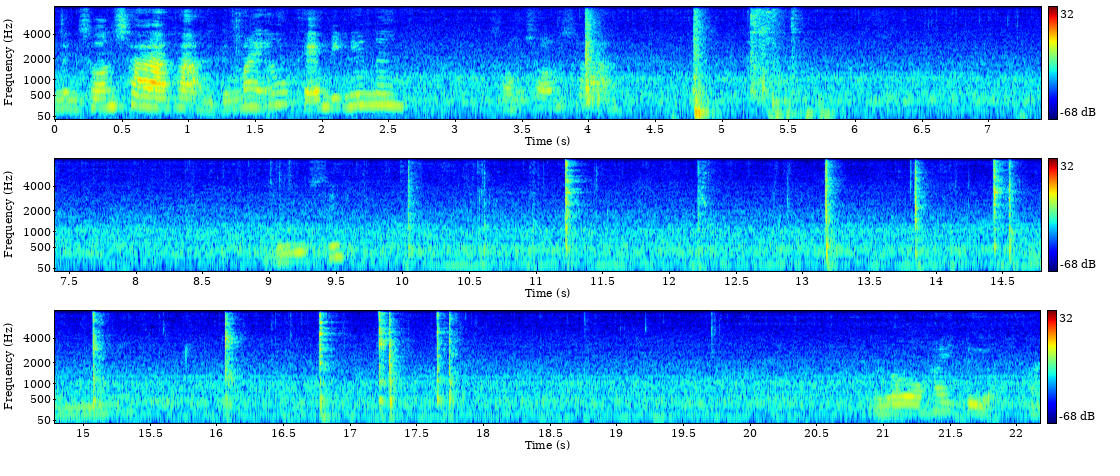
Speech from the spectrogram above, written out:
หนึ่งช้อนชาค่ะหรือไม่เออแถมอีกนิดนึงสองช้อนชาดูสิรอให้เดือดค่ะ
